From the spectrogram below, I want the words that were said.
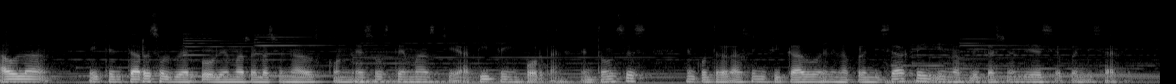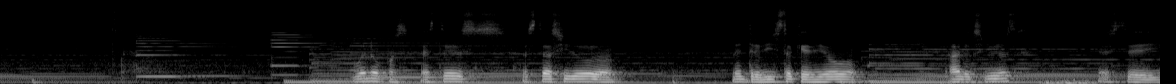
aula e intentar resolver problemas relacionados con esos temas que a ti te importan. Entonces encontrarás significado en el aprendizaje y en la aplicación de ese aprendizaje. Bueno, pues este es, esta ha sido la entrevista que dio Alex Beers este,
